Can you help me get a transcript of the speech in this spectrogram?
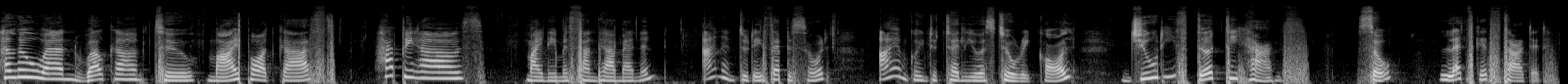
Hello and welcome to my podcast, Happy House. My name is Sandhya Menon, and in today's episode, I am going to tell you a story called Judy's Dirty Hands. So, let's get started.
